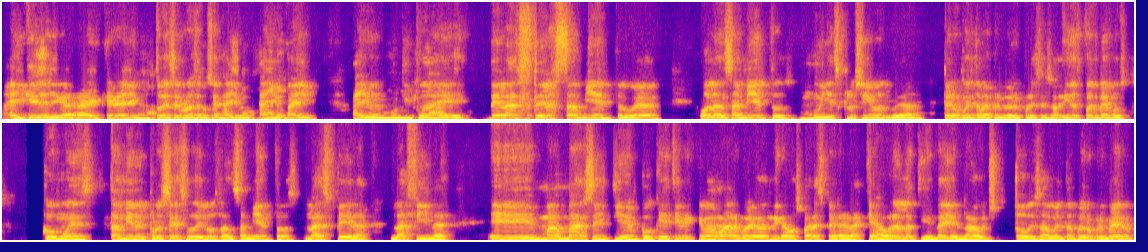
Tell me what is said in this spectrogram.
ahí quería llegar, ahí quería llegar. Todo ese proceso, o sea, hay un, hay, hay, hay un tipo de, de, de lanzamiento, weón, o lanzamientos muy exclusivos, weón. Pero cuéntame primero el proceso y después vemos cómo es también el proceso de los lanzamientos, la espera, la fila, eh, mamarse el tiempo que tiene que mamar, digamos, para esperar a que abran la tienda y el lounge, toda esa vuelta, pero primero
